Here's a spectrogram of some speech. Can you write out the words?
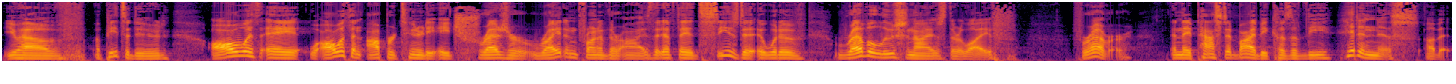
You have a pizza dude all with a all with an opportunity, a treasure right in front of their eyes that if they had seized it, it would have revolutionized their life forever. And they passed it by because of the hiddenness of it.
